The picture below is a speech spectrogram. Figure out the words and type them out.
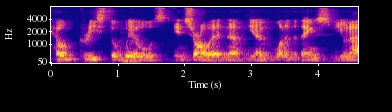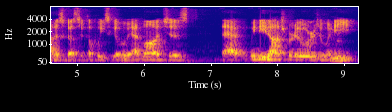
help grease the wheels in Charlotte. And, uh, you know, one of the things you and I discussed a couple weeks ago when we had lunch is that we need entrepreneurs and we need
